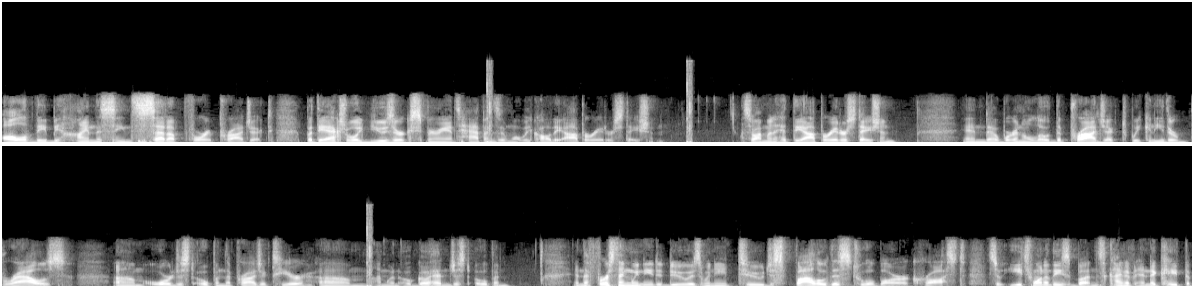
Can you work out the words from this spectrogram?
all of the behind the scenes setup for a project. But the actual user experience happens in what we call the operator station. So I'm going to hit the operator station and uh, we're going to load the project. We can either browse um, or just open the project here. Um, I'm going to go ahead and just open. And the first thing we need to do is we need to just follow this toolbar across. So each one of these buttons kind of indicate the,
